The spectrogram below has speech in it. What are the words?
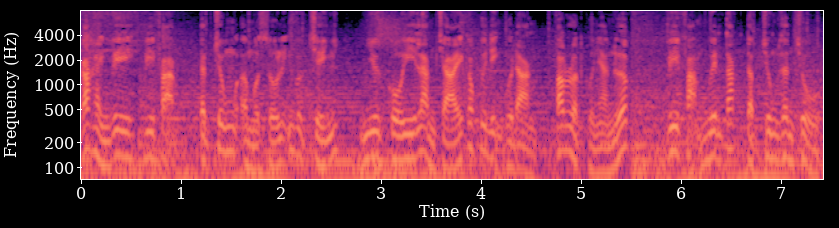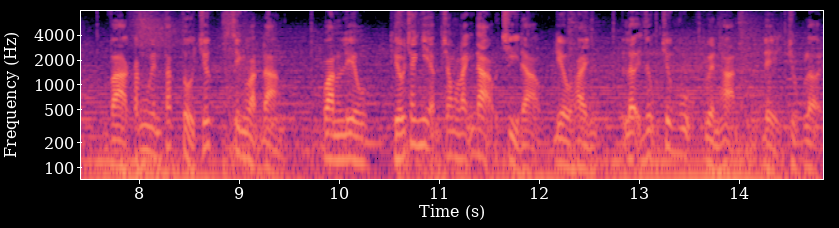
Các hành vi vi phạm tập trung ở một số lĩnh vực chính như cố ý làm trái các quy định của Đảng, pháp luật của nhà nước, vi phạm nguyên tắc tập trung dân chủ và các nguyên tắc tổ chức sinh hoạt Đảng, quan liêu, thiếu trách nhiệm trong lãnh đạo, chỉ đạo, điều hành, lợi dụng chức vụ quyền hạn để trục lợi.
